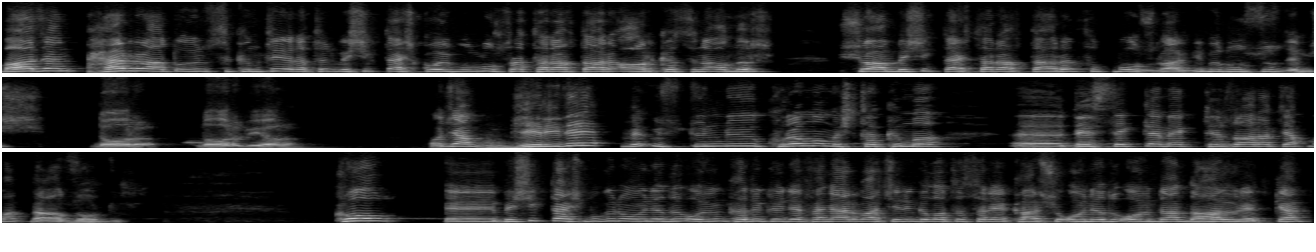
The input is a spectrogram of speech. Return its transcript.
bazen her rahat oyun sıkıntı yaratır. Beşiktaş gol bulursa taraftarı arkasına alır. Şu an Beşiktaş taraftarı futbolcular gibi ruhsuz demiş. Doğru. Doğru bir yorum. Hocam geride ve üstünlüğü kuramamış takımı e, desteklemek, tezahürat yapmak daha zordur. Kol e, Beşiktaş bugün oynadığı oyun Kadıköy'de Fenerbahçe'nin Galatasaray'a karşı oynadığı oyundan daha üretken.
